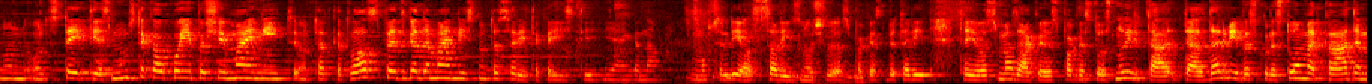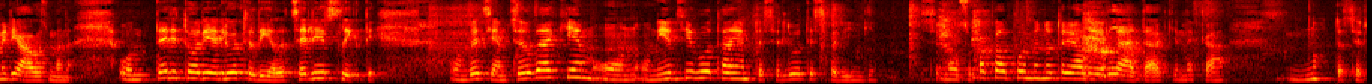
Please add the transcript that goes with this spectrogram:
un, un steigties mums te kaut ko īpaši mainīt, un tad, kad valsts pēc gada mainīs, nu tas arī tā kā īsti jēga nav. Mums ir liels salīdzinoši liels pagasts, bet arī tajos mazākajos pagastos nu, ir tā, tās darbības, kuras tomēr kādam ir jāuzmana. Un teritorija ir ļoti liela, ceļi ir slikti. Un veciem cilvēkiem un, un iedzīvotājiem tas ir ļoti svarīgi. Mūsu pakalpojumi notariāli ir lētāki nekā Nu, tas ir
